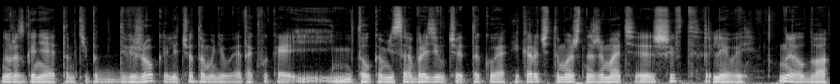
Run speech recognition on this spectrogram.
ну, разгоняет там типа движок или что там у него, я так пока и не толком не сообразил, что это такое. И, короче, ты можешь нажимать э, Shift левый, ну, L2.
